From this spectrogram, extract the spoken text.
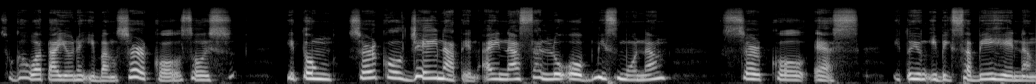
So gawa tayo ng ibang circle. So itong circle J natin ay nasa loob mismo ng circle S. Ito yung ibig sabihin ng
